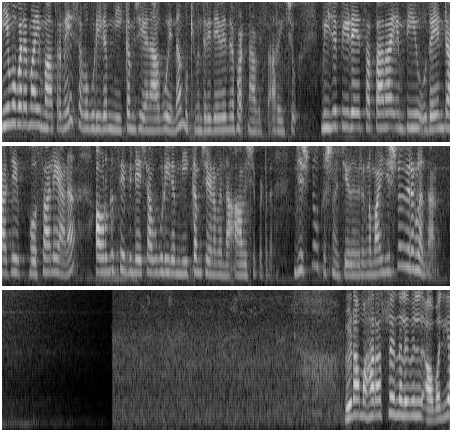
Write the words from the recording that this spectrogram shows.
നിയമപരമായി മാത്രമേ ശവകുടീരം നീക്കം ചെയ്യാനാകൂ എന്ന് മുഖ്യമന്ത്രി ദേവേന്ദ്ര ഫട്നാവിസ് അറിയിച്ചു. ബി ജെ പിയുടെ സത്താറ എം പി ഉദയൻ രാജേ ഭോസാലയാണ് ഔറംഗസേബിന്റെ ശവകുടീരം നീക്കം ചെയ്യണമെന്ന് ആവശ്യപ്പെട്ടത്. ജിഷ്ണു കൃഷ്ണൻ ചെയ്യുന്ന വിവരങ്ങളുമായി. ജിഷ്ണു വിവരങ്ങൾ എന്താണ് വീണ മഹാരാഷ്ട്ര നിലവിൽ വലിയ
